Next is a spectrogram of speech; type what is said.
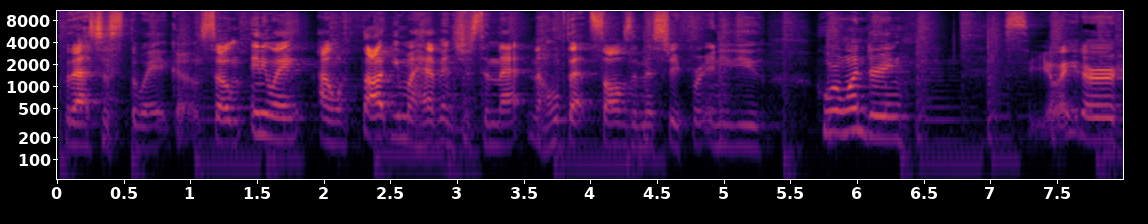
But that's just the way it goes. So anyway, I thought you might have interest in that, and I hope that solves the mystery for any of you who are wondering. See you later.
